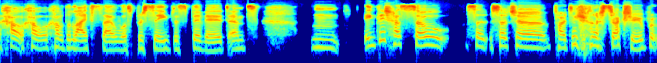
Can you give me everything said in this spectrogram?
how how how the lifestyle was perceived as vivid and mm, English has so. Su such a particular structure. You, pro-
